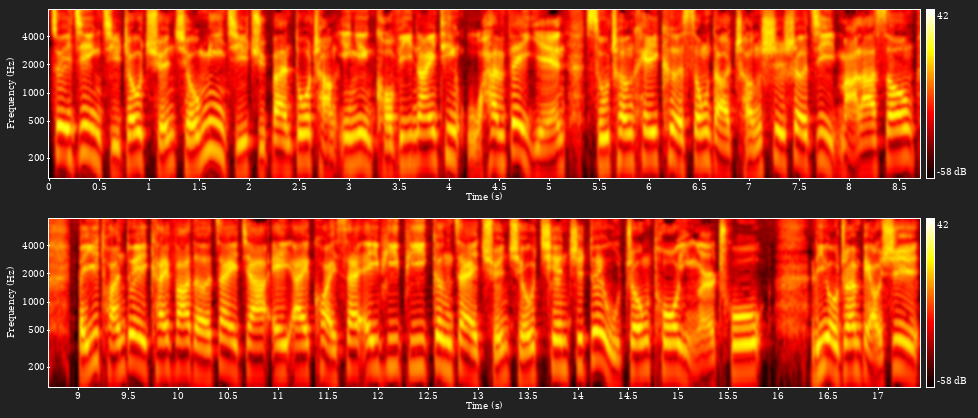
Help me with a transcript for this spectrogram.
最近几周全球密集举办多场应应 COVID-19 武汉肺炎（俗称黑客松）的城市设计马拉松。北医团队开发的在家 AI 快筛 APP 更在全球牵制。队伍中脱颖而出。李友专表示，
